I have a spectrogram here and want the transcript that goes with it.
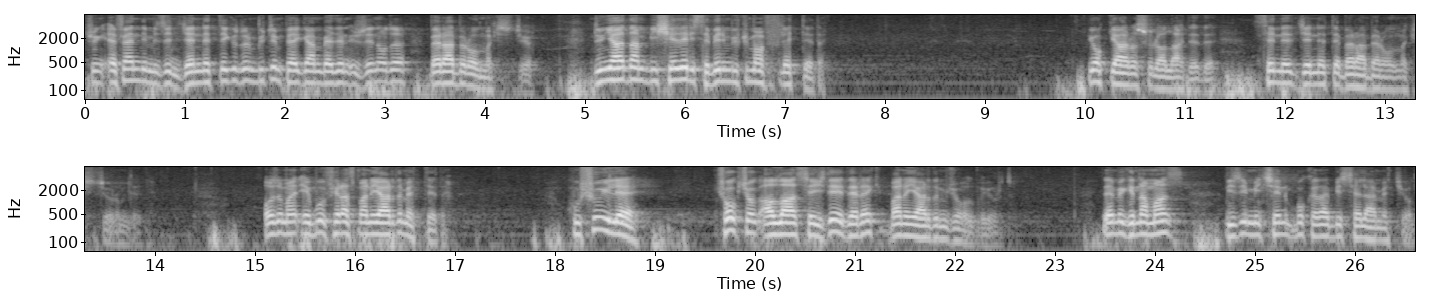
Çünkü Efendimizin cennetteki durum bütün peygamberlerin üzerine o da beraber olmak istiyor. Dünyadan bir şeyler iste, benim yükümü hafiflet dedi. Yok ya Resulallah dedi. Seninle cennette beraber olmak istiyorum dedi. O zaman Ebu Firas bana yardım et dedi. Huşu ile çok çok Allah'a secde ederek bana yardımcı ol buyurdu. Demek ki namaz bizim için bu kadar bir selamet yolu.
